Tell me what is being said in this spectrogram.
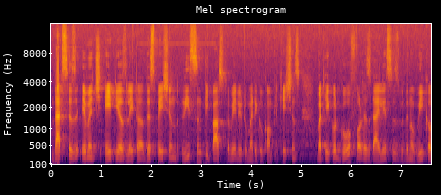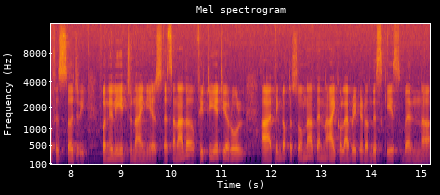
That's his image eight years later. This patient recently passed away due to medical complications, but he could go for his dialysis within a week of his surgery for nearly eight to nine years. That's another 58-year-old. Uh, I think Dr. Somnath and I collaborated on this case when uh,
